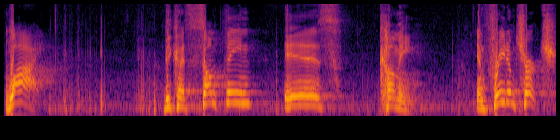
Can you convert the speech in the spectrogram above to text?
Why? Because something is coming. In Freedom Church,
